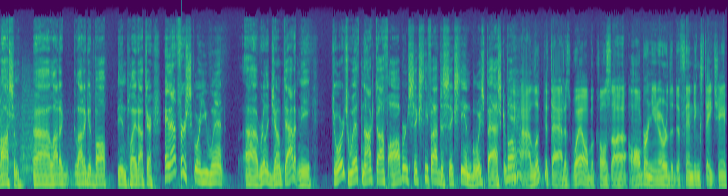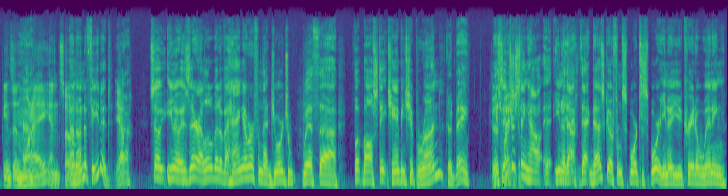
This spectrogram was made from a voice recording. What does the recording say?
Awesome. Uh, a lot of a lot of good ball being played out there. Hey, that first score you went uh, really jumped out at me. George Wythe knocked off Auburn 65 to 60 in boys basketball. Yeah, I looked at that as well because uh, Auburn, you know, are the defending state champions in 1A. And so, And undefeated. yep. So, you know, is there a little bit of a hangover from that George Wythe uh, football state championship run? Could be. Good it's question. interesting how, uh, you know, Yeah. that, that does go from sport to sport. You know, you create a winning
